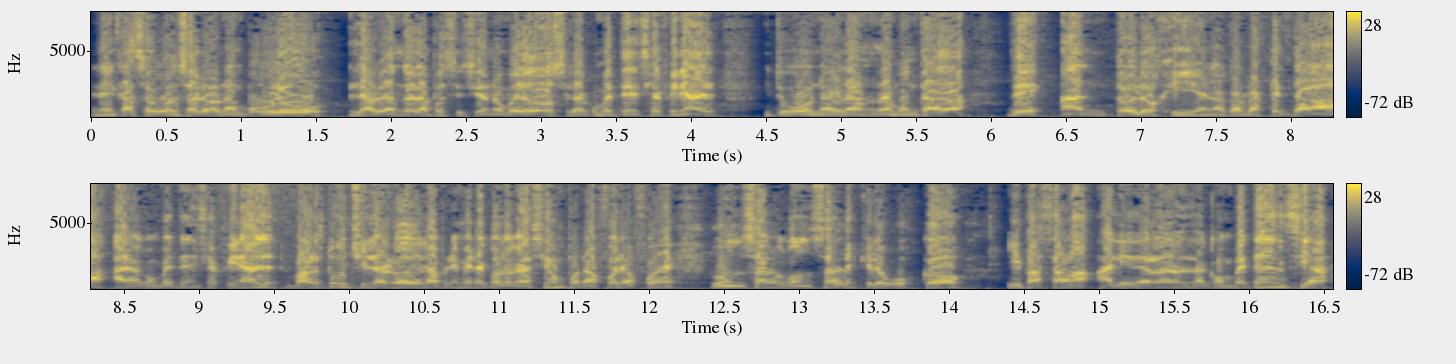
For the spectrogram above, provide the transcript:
En el caso de Gonzalo Aramburu, largando la posición número 2 en la competencia final y tuvo una gran remontada de antología. En lo que respecta a la competencia final, Bartucci largó de la primera colocación, por afuera fue Gonzalo González que lo buscó y pasaba a liderar la competencia.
